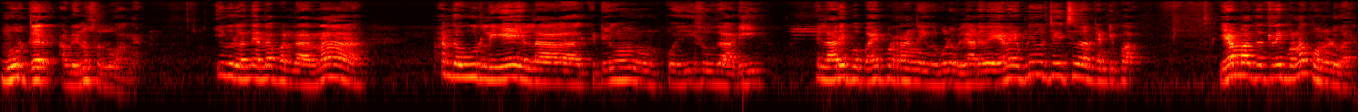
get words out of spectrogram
மூர்கர் அப்படின்னு சொல்லுவாங்க. இவர் வந்து என்ன பண்ணுறாருன்னா அந்த ஊர்லேயே எல்லார்கிட்டையும் போய் சூதாடி எல்லாரும் இப்போ பயப்படுறாங்க இவர் கூட விளையாடவே. ஏன்னா எப்படி ஒரு ஜெயிச்சுவார் கண்டிப்பாக ஏமாத்த ட்ரை பண்ணால் கொண்டுடுவார்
